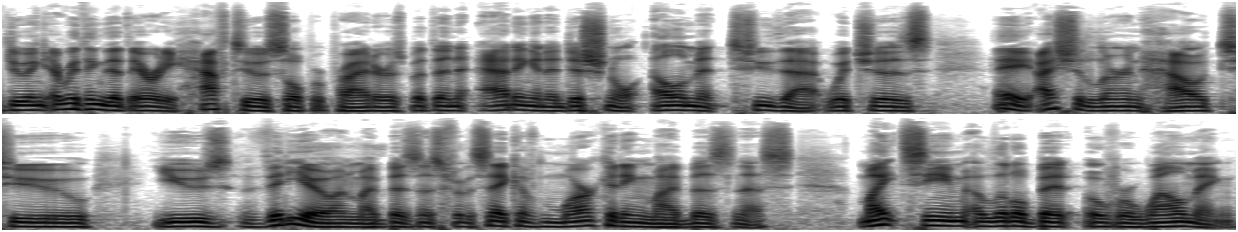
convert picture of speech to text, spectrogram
doing everything that they already have to as sole proprietors, but then adding an additional element to that, which is, hey, I should learn how to use video in my business for the sake of marketing my business, might seem a little bit overwhelming.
